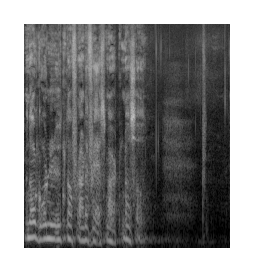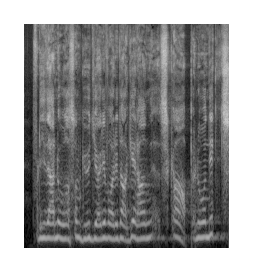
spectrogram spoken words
Men nå går den ut, nå, for da er det flere som har hørt den. også. Fordi det er noe som Gud gjør i våre dager. Han skaper noe nytt.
